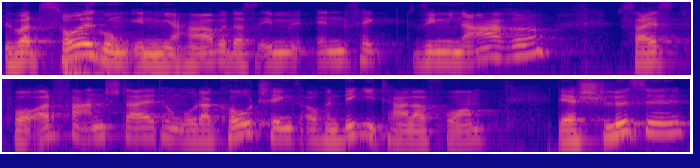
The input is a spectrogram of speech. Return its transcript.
Überzeugung in mir habe, dass im Endeffekt Seminare, das heißt Vor-Ort-Veranstaltungen oder Coachings auch in digitaler Form, der Schlüssel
